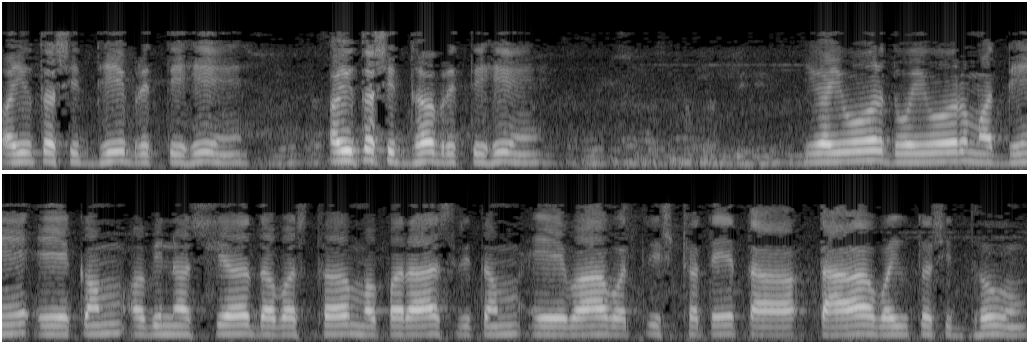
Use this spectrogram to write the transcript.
अयुत सिद्धि वृत्ति। ही अयुत सिद्ध वृत्ति। ही योर द्वयोर मध्ये एकम अभिनश्य अविनश्यदवस्थमपराश्रितम एवावतिष्ठते ता, ता वयुत सिद्धो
